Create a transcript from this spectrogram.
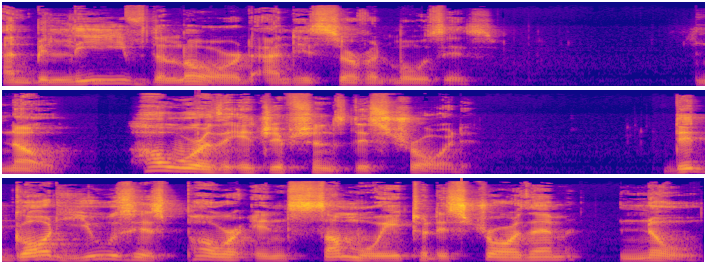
and believed the Lord and his servant Moses. Now, how were the Egyptians destroyed? Did God use his power in some way to destroy them? No.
